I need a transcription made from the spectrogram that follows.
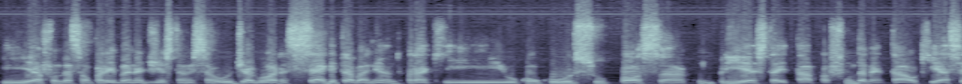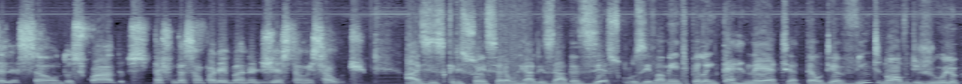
E a Fundação Paraibana de Gestão e Saúde agora segue trabalhando para que o concurso possa cumprir esta etapa fundamental, que é a seleção dos quadros da Fundação Paraibana de Gestão e Saúde. As inscrições serão realizadas exclusivamente pela internet até o dia 29 de julho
